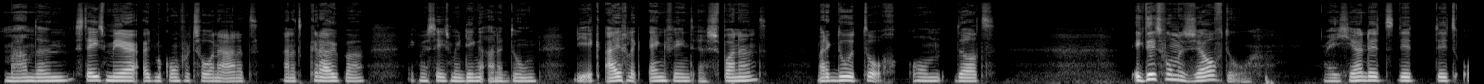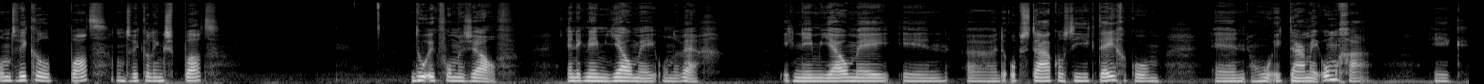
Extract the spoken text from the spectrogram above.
maanden steeds meer uit mijn comfortzone aan het, aan het kruipen. Ik ben steeds meer dingen aan het doen die ik eigenlijk eng vind en spannend. Maar ik doe het toch, omdat ik dit voor mezelf doe. Weet je, dit, dit, dit ontwikkelpad, ontwikkelingspad, doe ik voor mezelf. En ik neem jou mee onderweg. Ik neem jou mee in uh, de obstakels die ik tegenkom en hoe ik daarmee omga. Ik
